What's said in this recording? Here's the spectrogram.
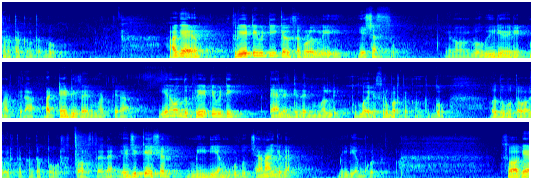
ತರತಕ್ಕಂಥದ್ದು. ಹಾಗೆ ಕ್ರಿಯೇಟಿವಿಟಿ ಕೆಲಸಗಳಲ್ಲಿ ಯಶಸ್ಸು. ಏನೋ ಒಂದು ವಿಡಿಯೋ ಎಡಿಟ್ ಮಾಡ್ತೀರಾ, ಬಟ್ಟೆ ಡಿಸೈನ್ ಮಾಡ್ತೀರಾ, ಏನೋ ಒಂದು ಕ್ರಿಯೇಟಿವಿಟಿ ಟ್ಯಾಲೆಂಟ್ ಇದೆ ನಿಮ್ಮಲ್ಲಿ. ತುಂಬ ಹೆಸರು ಬರ್ತಕ್ಕಂಥದ್ದು. ಅದ್ಭುತವಾಗಿರ್ತಕ್ಕಂಥ ತೋರಿಸ್, ತೋರಿಸ್ತಾ ಇದೆ. ಎಜುಕೇಷನ್ ಮೀಡಿಯಮ್ ಗುಡ್ಡು ಚೆನ್ನಾಗಿದೆ. ಮೀಡಿಯಮ್ ಗುಡ್ ಸೊ ಹಾಗೆ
